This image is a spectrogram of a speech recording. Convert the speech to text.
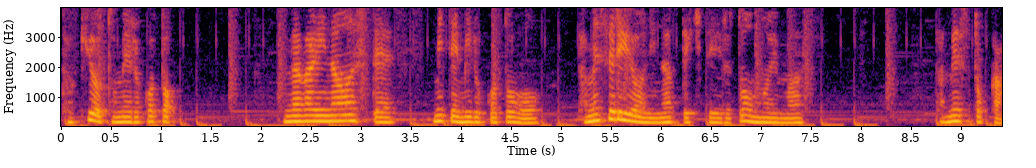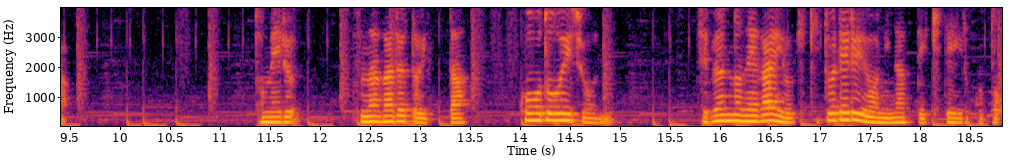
時を止めること。つながり直して見てみることを試せるようになってきていると思います。試すとか止めるつながるといった行動以上に自分の願いを聞き取れるようになってきていること。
